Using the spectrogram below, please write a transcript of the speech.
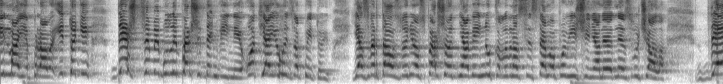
він має право? І тоді, де ж це ви були перший день війни? От я його й запитую. Я зверталась до нього з першого дня війни, коли в нас система повіщення не, не звучала. Де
